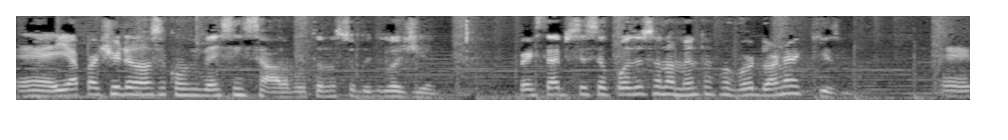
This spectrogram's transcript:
é, e a partir da nossa convivência em sala voltando sobre ideologia percebe-se seu posicionamento a favor do anarquismo é,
